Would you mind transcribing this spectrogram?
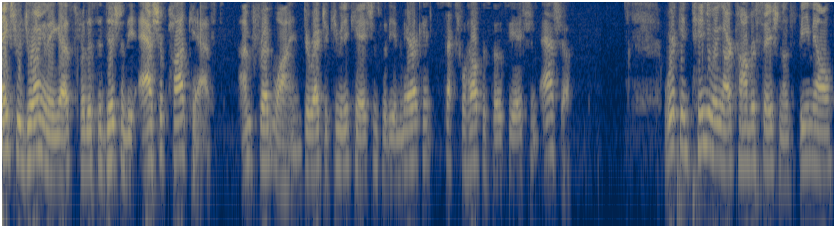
Thanks for joining us for this edition of the ASHA podcast. I'm Fred Wyand, Director of Communications with the American Sexual Health Association, ASHA. We're continuing our conversation on female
